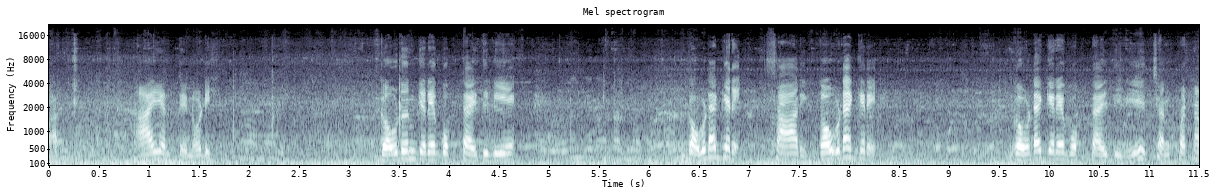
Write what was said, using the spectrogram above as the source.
ಮಾತು ಆಯಂತೆ ನೋಡಿ. ಗೌಡನಗೆರೆಗೆ ಹೋಗ್ತಾ ಇದ್ದೀವಿ. ಗೌಡಗೆರೆ ಸಾರಿ ಗೌಡಗೆರೆ ಗೌಡಗೆರೆಗೆ ಹೋಗ್ತಾ ಇದ್ದೀವಿ. ಚನ್ನಪಟ್ಟಣ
